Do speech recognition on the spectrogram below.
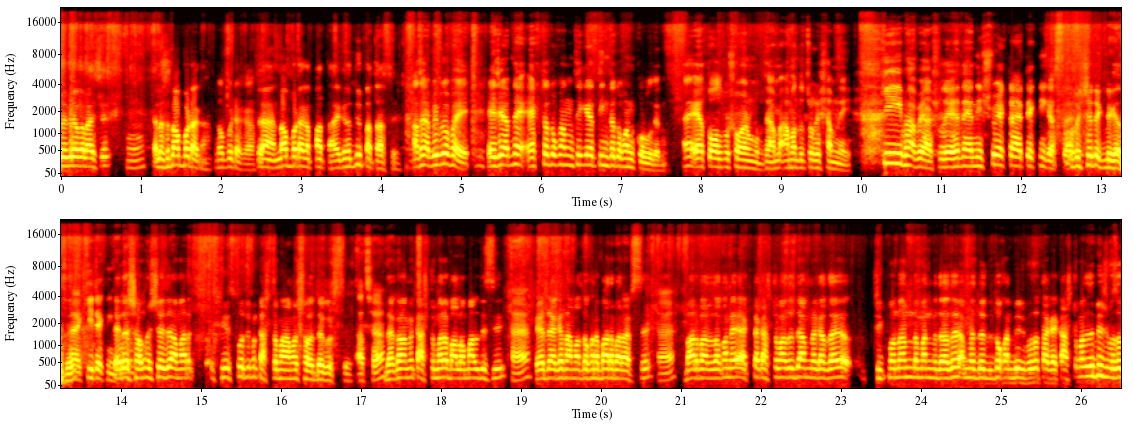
বেবি ওগুলো আছে। এগুলো আছে নব্বই টাকা। নব্বই টাকা। হ্যাঁ নব্বই টাকা পাতা এখানে দুই পাতা আছে। আচ্ছা বিপ্লব ভাই এই যে আপনি একটা দোকান থেকে তিনটা দোকান করলেন হ্যাঁ, এত অল্প সময়ের মধ্যে আমাদের চোখের সামনেই কীভাবে আসলে এখানে নিশ্চয়ই একটা টেকনিক আছে? অবশ্যই টেকনিক আছে। হ্যাঁ কি টেকনিক এটা সমস্যা যে আমার হিউজ পরিমাণ কাস্টমার আমার সহায়তা করছে। আচ্ছা। দেখো আমি কাস্টমারে ভালো মাল দিছি। হ্যাঁ। এ দেখেন আমার দোকানে বারবার আসছে। হ্যাঁ। বারবার দোকানে একটা কাস্টমার যদি আপনার কাছে ঠিক মতন মানে আমরা যদি দোকান বিশ বছর থাকে কাস্টমার যদি বিশ বছর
